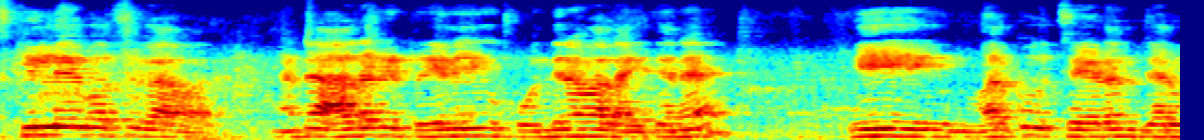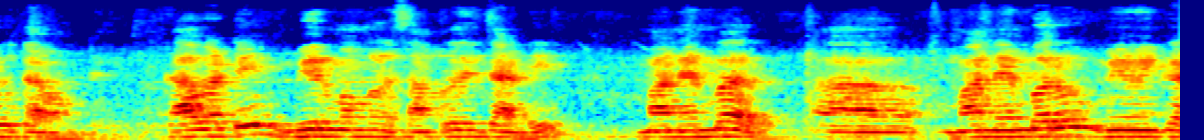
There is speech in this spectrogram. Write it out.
స్కిల్ లేబర్స్ కావాలి. అంటే ఆల్రెడీ ట్రైనింగ్ పొందిన వాళ్ళు అయితేనే ఈ వర్క్ చేయడం జరుగుతూ ఉంటుంది. కాబట్టి మీరు మమ్మల్ని సంప్రదించండి. మా నెంబర్ మా నెంబరు మేము ఇంకా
